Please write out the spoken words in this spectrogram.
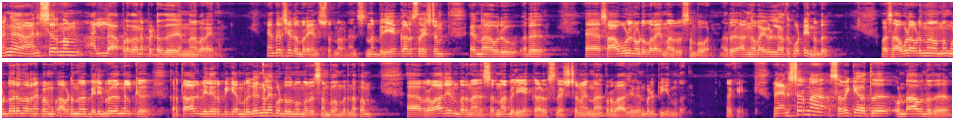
അങ്ങ് അനുസരണം അല്ല പ്രധാനപ്പെട്ടത് എന്ന് പറയുന്നു. ഞാൻ തീർച്ചയായിട്ടും പറയാം അനുസരണമാണ്. അനുസരണം ബലിയേക്കാൾ ശ്രേഷ്ഠം എന്ന ഒരു അത് സാവൂളിനോട് പറയുന്ന ഒരു സംഭവമാണ്. അത് അങ്ങ് ബൈബിളിനകത്ത് കോട്ട് ചെയ്യുന്നുണ്ട്. അപ്പോൾ സാവൂൾ അവിടുന്ന് ഒന്നും കൊണ്ടുവരുമെന്ന് പറഞ്ഞപ്പം അവിടുന്ന് ബലിമൃഗങ്ങൾക്ക് കർത്താവിന് ബലിയർപ്പിക്കാൻ മൃഗങ്ങളെ കൊണ്ടുവന്നു എന്നൊരു സംഭവം വരുന്നു. അപ്പം പ്രവാചകൻ പറഞ്ഞ അനുസരണ ബലിയേക്കാൾ ശ്രേഷ്ഠമെന്ന് പ്രവാചകൻ പഠിപ്പിക്കുന്നത്. ഓക്കെ. അനുസരണ സഭയ്ക്കകത്ത് ഉണ്ടാവുന്നത്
